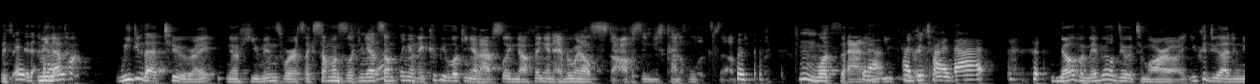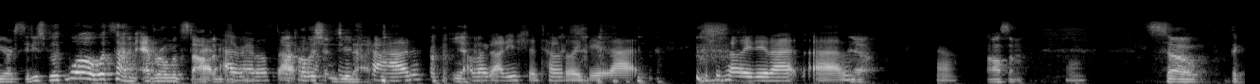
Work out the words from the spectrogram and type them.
it's, it's I mean, that's what we do that too, right? You know, humans, where it's like someone's looking at yeah. something and they could be looking at absolutely nothing, and everyone else stops and just kind of looks up. And like, hmm, what's that? Yeah. You, Have you, you tried that? no, but maybe I'll do it tomorrow. You could do that in New York City. Just be like, whoa, what's that? And everyone would stop. And everyone will stop. I probably shouldn't do that. Crowd. yeah. Oh my God, you should totally do that. you should totally do that. Um, yeah. So. Awesome. Yeah. So the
